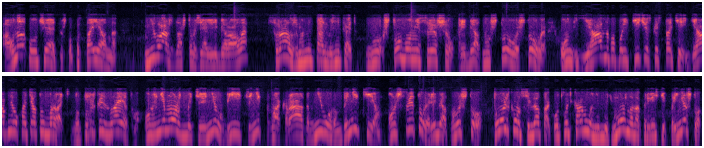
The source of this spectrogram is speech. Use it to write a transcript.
А у нас получается, что постоянно, неважно, за что взяли либерала, сразу же моментально возникает, ну, что бы он ни совершил, ребят, ну что вы, что вы, он явно по политической статье, явно его хотят убрать, но только из-за этого. Он же не может быть ни убийцей, ни казнокрадом, ни вором, да никем. Он же святой, ребят, ну вы что? Только он всегда так. Вот хоть кого-нибудь можно да, привести пример, что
